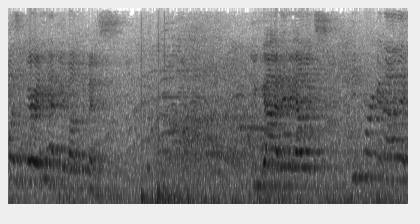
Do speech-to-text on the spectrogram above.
Wasn't very happy about the miss. You got it, Alex. Keep working on it.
